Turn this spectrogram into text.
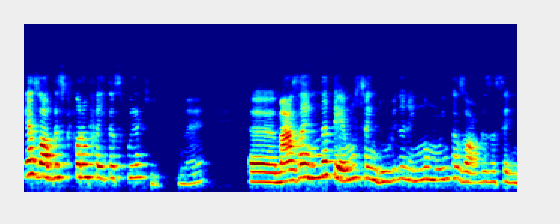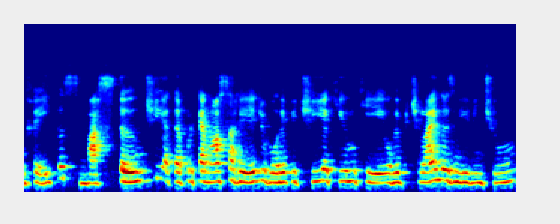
e as obras que foram feitas por aqui, né? Uh, mas ainda temos, sem dúvida nenhuma, muitas obras a serem feitas, bastante, até porque a nossa rede, vou repetir aquilo que eu repeti lá em 2021,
